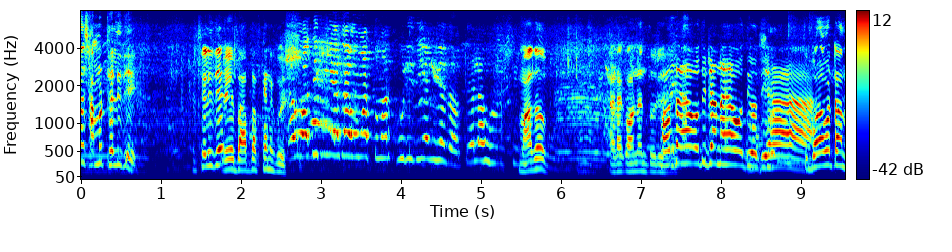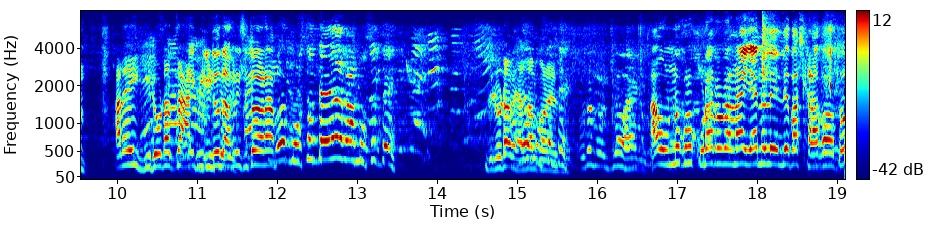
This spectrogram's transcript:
না সামনে ঠেলি দে। ঠেলি দে। এ বাপ বাপ কেন কইস ওদিন নিয়ে যাও আমার তোমার খুলি দিয়ে নিয়ে যাও তেলা মাধব একটা কন্টেন্ট তৈরি সদা হ্যাঁ। ওদি টানা হ্যাঁ ওদি ওদি হ্যাঁ। বরাবর টান। আরে এই এই ভিডিও দাঁড়িয়েছি তো এরা গিরোটা ভেজাল করে আর অন্য কোনো কোড়া টোড়া নাই এ নলে এলে বাস খাড়া করা তো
